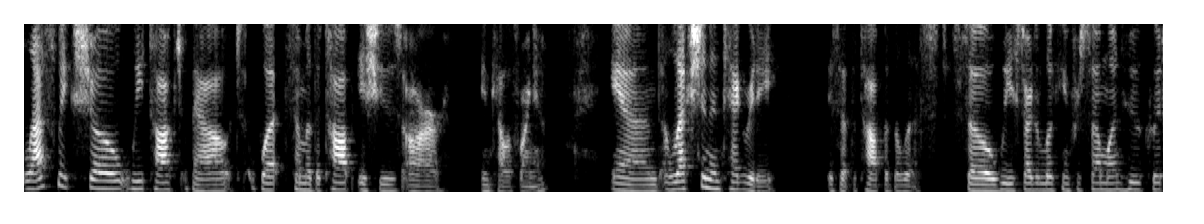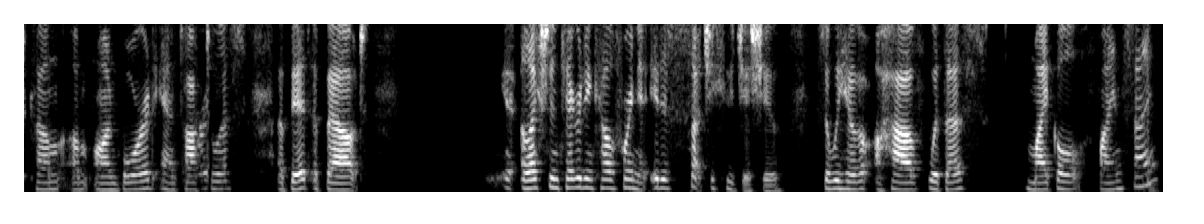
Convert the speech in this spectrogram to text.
last week's show, we talked about what some of the top issues are in California, and election integrity is at the top of the list. So we started looking for someone who could come um, on board and talk to us a bit about election integrity in California. It is such a huge issue. So we have have with us Michael Feinstein.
